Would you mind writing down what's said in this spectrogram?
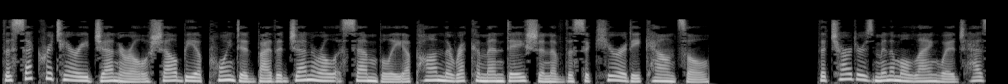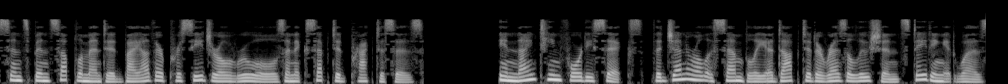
"...the Secretary-General shall be appointed by the General Assembly upon the recommendation of the Security Council." The Charter's minimal language has since been supplemented by other procedural rules and accepted practices. In 1946, the General Assembly adopted a resolution stating it was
